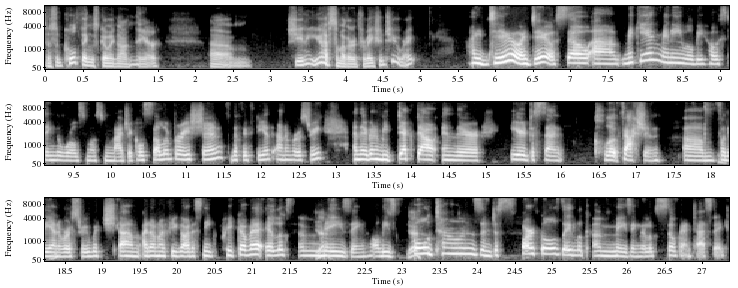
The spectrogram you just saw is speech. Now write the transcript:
So some cool things going on there. Um, Shina, you have some other information too, right? I do, I do. So um, Mickey and Minnie will be hosting the world's most magical celebration, the 50th anniversary, and they're going to be decked out in their iridescent clo- fashion um, for the mm-hmm. anniversary, which um, I don't know if you got a sneak peek of it. It looks amazing. Yeah. All these yeah. gold tones and just sparkles. They look amazing. They look so fantastic.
